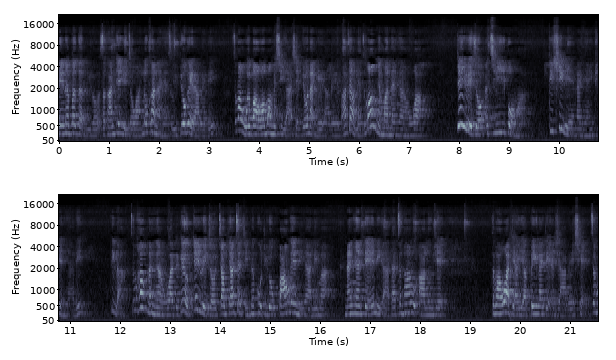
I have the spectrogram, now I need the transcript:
လင်းနဲ့ပတ်သက်ပြီးတော့စကိုင်းပြည့်ရွေကျော်ကလှုပ်ခတ်နိုင်တယ်ဆိုပြီးပြောခဲ့တာပဲလေကျမဝယ်ပါဝါမှမရှိတာအရှင်ပြောနိုင်ခဲ့တာပဲဘာကြောင့်လဲကျမတို့မြန်မာနိုင်ငံကပြည့်ရွေကျော်အကြီးပေါ်မှာတည်ရှိနေတဲ့နိုင်ငံကြီးဖြစ်နေရလေသိလားကျမတို့နိုင်ငံကတကယ်ကိုပြည့်ရွေကျော်ကြောက်ပြားချက်ကြီးနှစ်ခုဒီလိုပေါင်းတဲ့နေရာလေးမှာနိုင်ငံတည်နေတာဒါကျမတို့အားလုံးရဲ့ တဘာဝတရားကြီးကပေးလိုက်တဲ့အရာပဲရှင့်ကျမ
